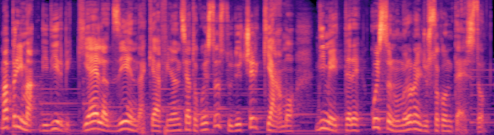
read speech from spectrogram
ma prima di dirvi chi è l'azienda che ha finanziato questo studio, cerchiamo di mettere questo numero nel giusto contesto.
